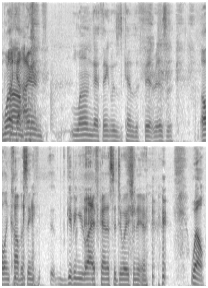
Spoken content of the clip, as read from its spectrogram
More like Um, an iron lung, I think, was kind of the fit. It's a all-encompassing, giving you life kind of situation here. Well,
